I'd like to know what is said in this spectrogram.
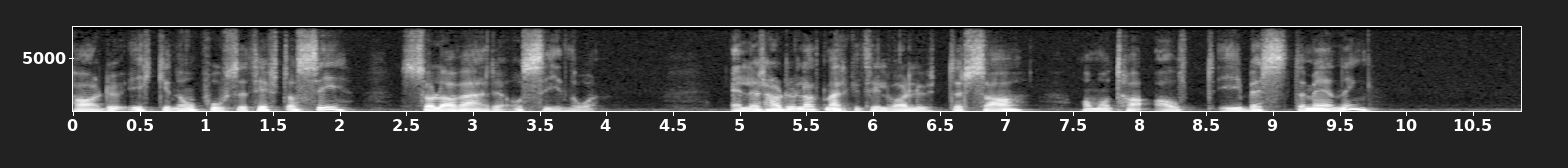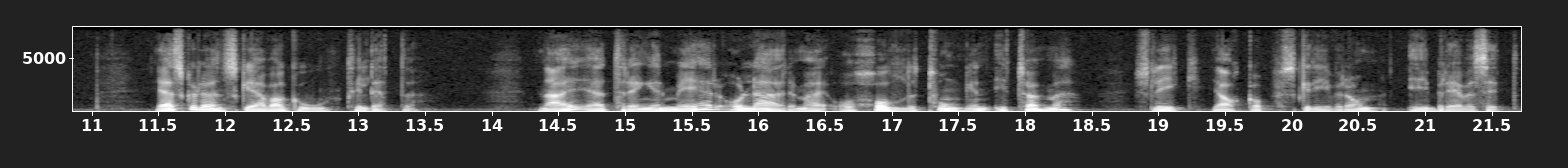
har du ikke noe positivt å si, så la være å si noe. Eller har du lagt merke til hva Luther sa om å ta alt i beste mening? Jeg skulle ønske jeg var god til dette. Nei, jeg trenger mer å lære meg å holde tungen i tømme, slik Jakob skriver om i brevet sitt.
